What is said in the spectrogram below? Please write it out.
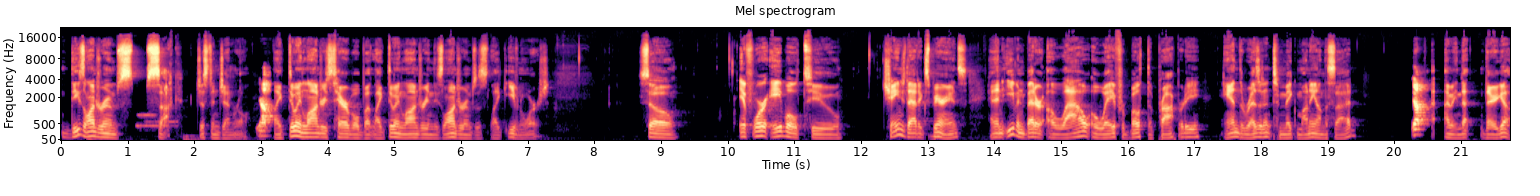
these laundry rooms suck just in general. Yeah. Like doing laundry is terrible, but like doing laundry in these laundry rooms is like even worse. So if we're able to change that experience and then even better allow a way for both the property and the resident to make money on the side. Yep. I mean that there you go.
